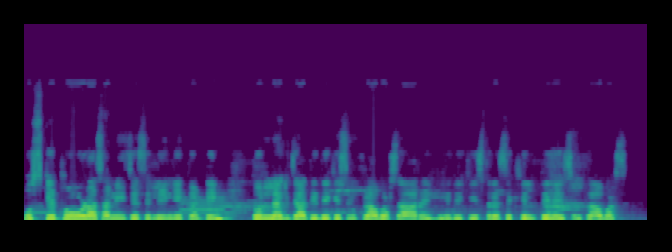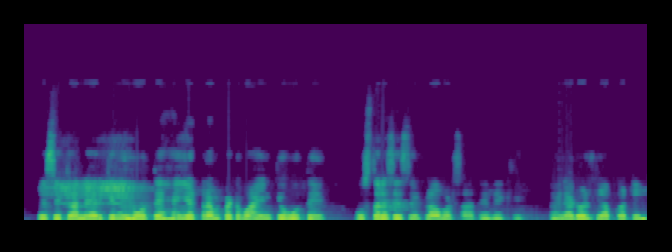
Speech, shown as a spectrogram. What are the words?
उसके थोड़ा सा नीचे से लेंगे कटिंग तो लग जाती है। देखिए इसमें फ्लावर्स आ रहे हैं। देखिए इस तरह से खिलते हैं इसमें फ्लावर्स। जैसे कनेर के नहीं होते हैं या ट्रम्पेट वाइन के होते हैं उस तरह से इसमें फ्लावर्स आते हैं। देखिए चाइना डॉल की आप कटिंग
